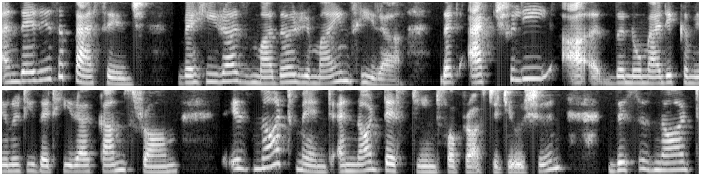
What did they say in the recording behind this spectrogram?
And there is a passage where Heera's mother reminds Heera that actually uh, the nomadic community that Heera comes from is not meant and not destined for prostitution. This is not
